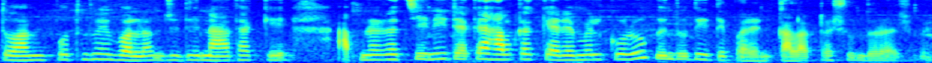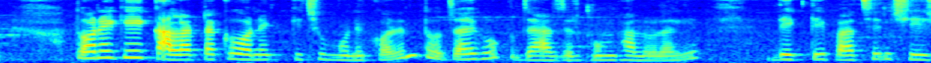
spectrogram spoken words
তো আমি প্রথমেই বললাম, যদি না থাকে, আপনারা চিনিটাকে হালকা ক্যারামেল করেও কিন্তু দিতে পারেন, কালারটা সুন্দর আসবে। তো অনেকেই কালারটাকে অনেক কিছু মনে করেন, তো যাই হোক, যার যেরকম ভালো লাগে। দেখতেই পাচ্ছেন, শেষ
